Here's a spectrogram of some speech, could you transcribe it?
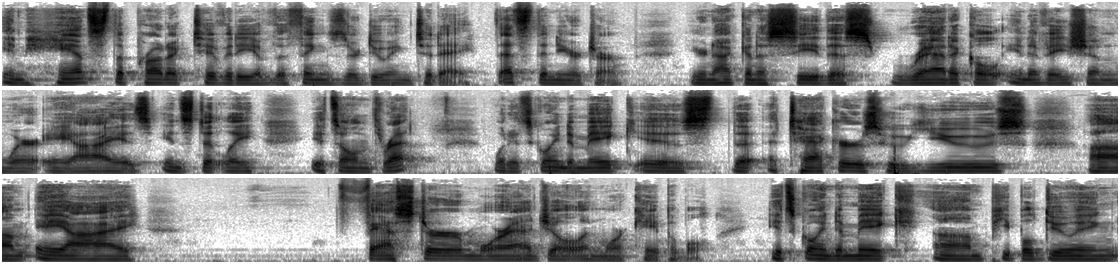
enhance the productivity of the things they're doing today. That's the near term. You're not going to see this radical innovation where AI is instantly its own threat. What it's going to make is the attackers who use um, AI faster, more agile, and more capable. It's going to make um, people doing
